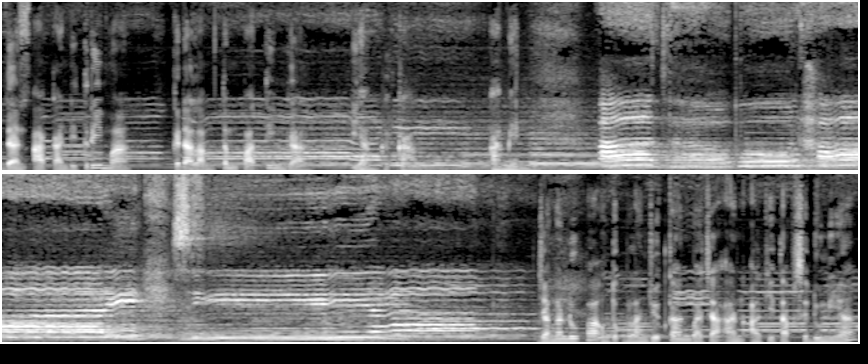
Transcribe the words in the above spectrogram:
dan akan diterima ke dalam tempat tinggal yang kekal. Amin. ataupun Jangan lupa untuk melanjutkan bacaan Alkitab sedunia.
